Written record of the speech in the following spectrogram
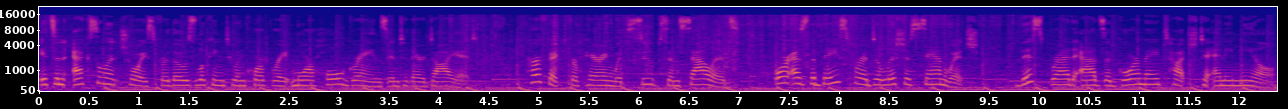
It's an excellent choice for those looking to incorporate more whole grains into their diet. Perfect for pairing with soups and salads, or as the base for a delicious sandwich, this bread adds a gourmet touch to any meal.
